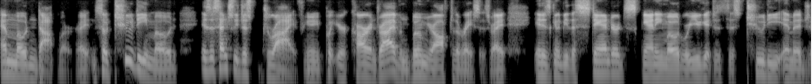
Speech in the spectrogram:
M mode, and Doppler, right? And so 2D mode is essentially just drive. You know, you put your car in drive and boom, you're off to the races, right? It is going to be the standard scanning mode where you get just this 2D image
